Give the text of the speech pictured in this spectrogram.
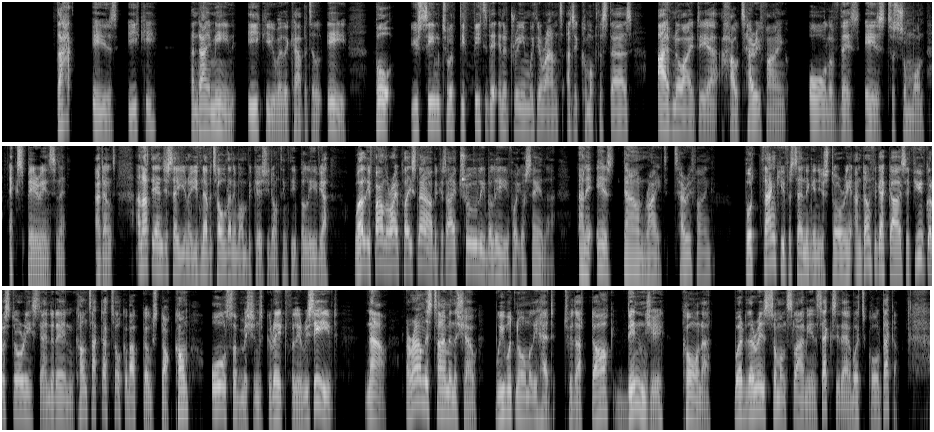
That is Eeky. And I mean Eeky with a capital E. But you seem to have defeated it in a dream with your aunt as it come up the stairs. I've no idea how terrifying all of this is to someone experiencing it. I don't. And at the end, you say, you know, you've never told anyone because you don't think they believe you. Well, you found the right place now because I truly believe what you're saying there. And it is downright terrifying. But thank you for sending in your story. And don't forget, guys, if you've got a story, send it in. Contact at talkaboutghost.com. All submissions gratefully received. Now, around this time in the show, we would normally head to that dark, dingy corner where there is someone slimy and sexy there, what's called Becca.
